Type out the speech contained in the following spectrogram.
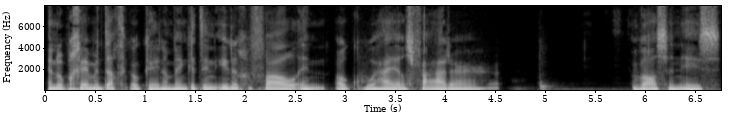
En op een gegeven moment dacht ik, oké, dan ben ik het in ieder geval. En ook hoe hij als vader was en is.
